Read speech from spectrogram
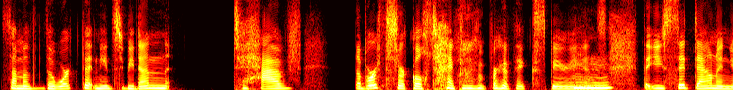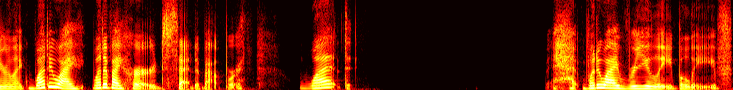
some of the work that needs to be done to have the birth circle type of birth experience Mhm. that you sit down and you're like what do i what have i heard said about birth what ha- what do i really believe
